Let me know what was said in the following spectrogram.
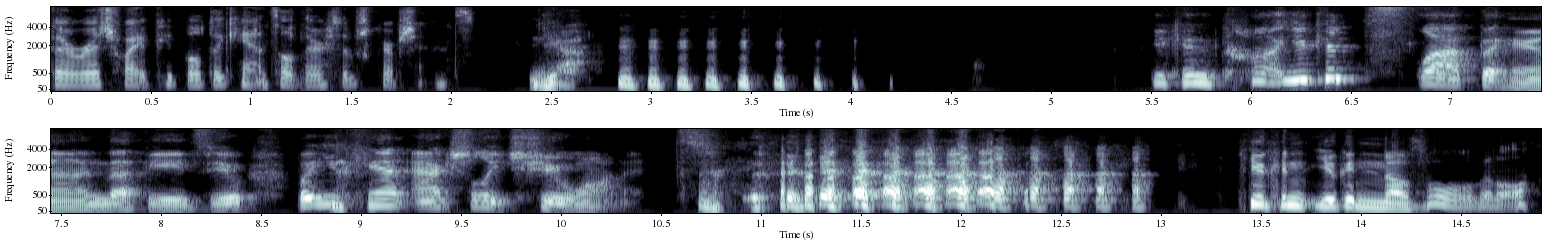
the rich white people to cancel their subscriptions. Yeah. You can you can slap the hand that feeds you, but you can't actually chew on it. you can you can nuzzle a little.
